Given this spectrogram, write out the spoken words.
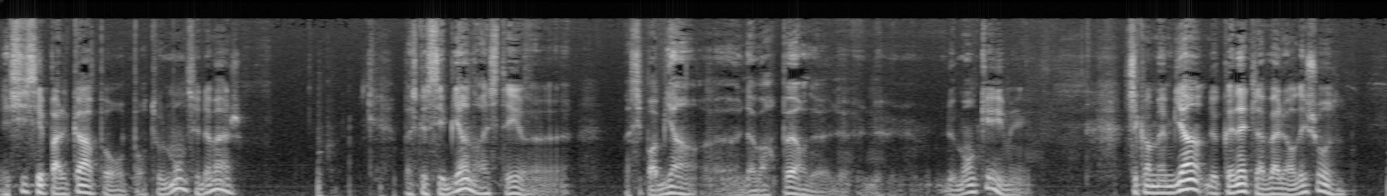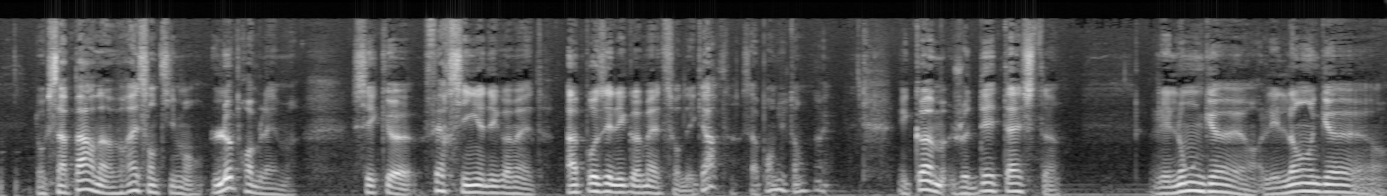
Et si c'est pas le cas pour, pour tout le monde, c'est dommage. Parce que c'est bien de rester. euh, bah, c'est pas bien euh, d'avoir peur de, de, de- de manquer, mais c'est quand même bien de connaître la valeur des choses. Donc ça part d'un vrai sentiment. Le problème, c'est que faire signer des gommettes, apposer les gommettes sur des cartes, ça prend du temps. Et comme je déteste les longueurs, les langueurs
